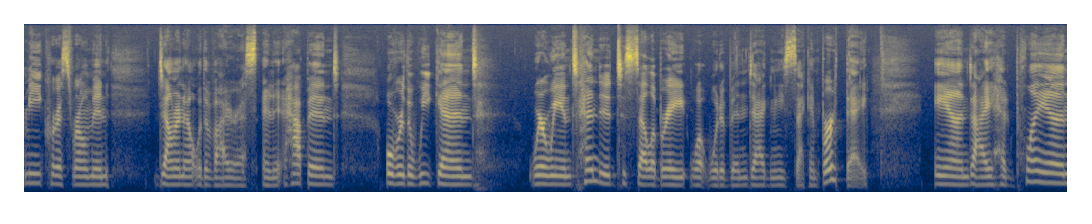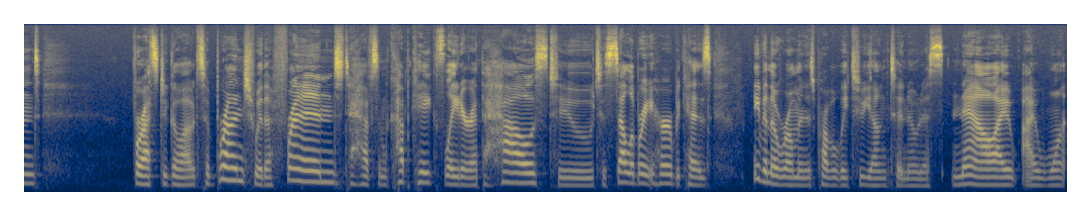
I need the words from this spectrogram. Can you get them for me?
Me chris roman down and out with a virus and it happened over the weekend where we intended to celebrate what would have been dagny's second birthday and i had planned for us to go out to brunch with a friend to have some cupcakes later at the house to to celebrate her because even though Roman is probably too young to notice now, I, I want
